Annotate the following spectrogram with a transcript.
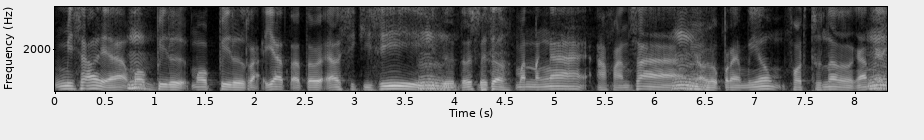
misal ya mobil mobil rakyat atau LCGC gitu terus menengah Avanza kalau premium Fortuner kan kayak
